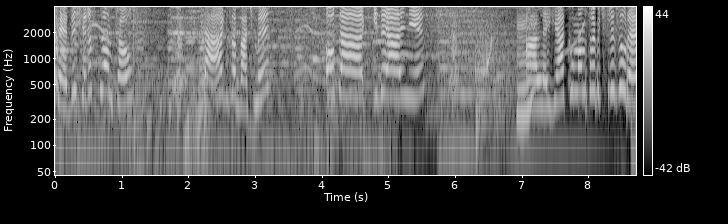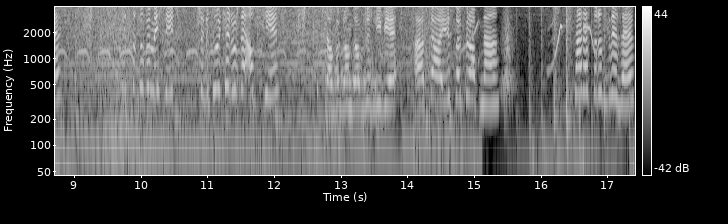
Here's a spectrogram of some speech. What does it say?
Wtedy się rozplączą. Tak, zobaczmy. O tak, idealnie. Ale jaką mam zrobić fryzurę? Co tu wymyślić? Przygotujcie różne opcje. To wygląda obrzydliwie, a ta jest okropna. Zaraz to rozgryzę.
